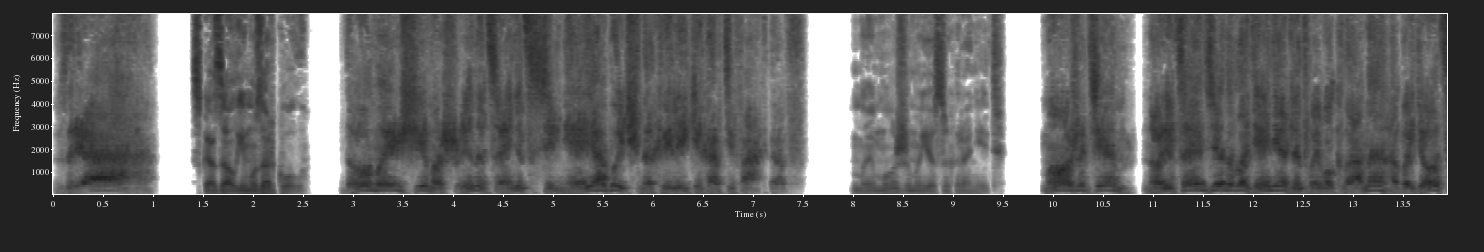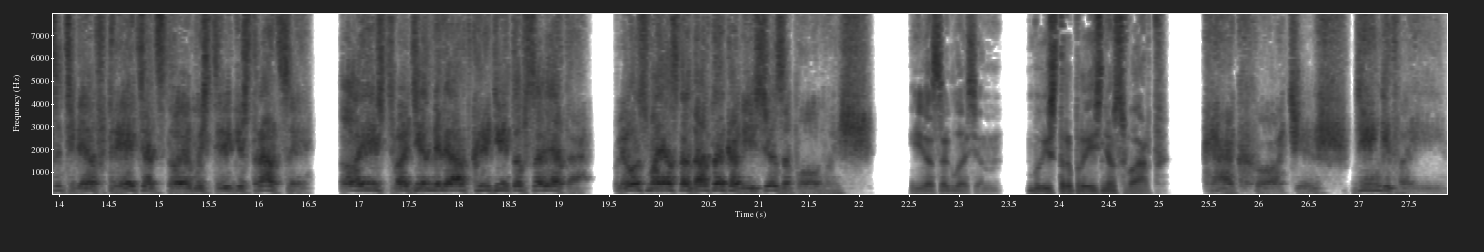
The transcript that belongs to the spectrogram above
«Зря!» — сказал ему Заркул. «Думающие машины ценятся сильнее обычных великих артефактов». «Мы можем ее сохранить?» «Можете, но лицензия на владение для твоего клана обойдется тебе в треть от стоимости регистрации, то есть в один миллиард кредитов совета, плюс моя стандартная комиссия за помощь». «Я согласен», — быстро произнес Варп. «Как хочешь, деньги твои».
